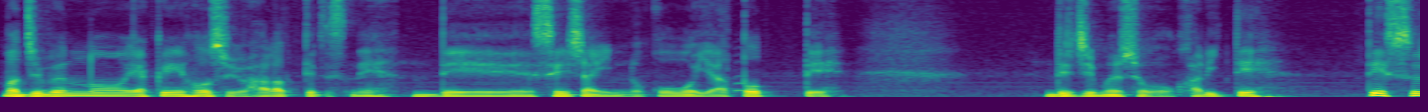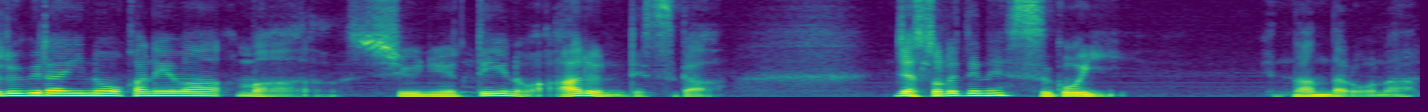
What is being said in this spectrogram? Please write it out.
まあ自分の役員報酬を払ってですね、で、正社員の子を雇って、で、事務所を借りて、でするぐらいのお金は、まあ、収入っていうのはあるんですが、じゃあそれでね、すごい、なんだろうな、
